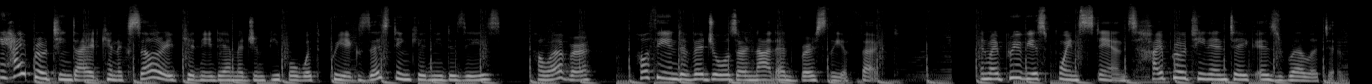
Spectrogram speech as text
A high protein diet can accelerate kidney damage in people with pre existing kidney disease. However, healthy individuals are not adversely affected. And my previous point stands high protein intake is relative.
